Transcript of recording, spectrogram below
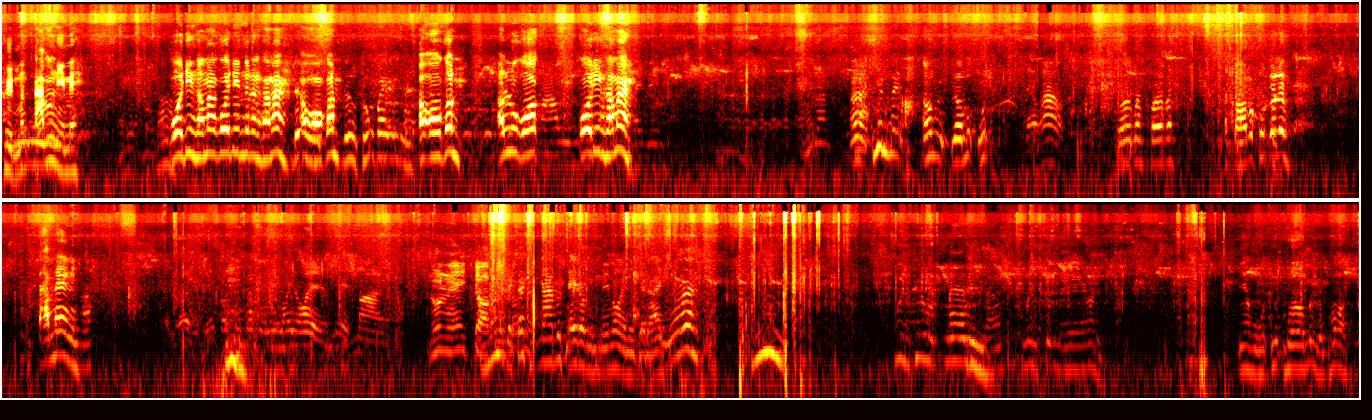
ผืนมันตำนี่แม่ โกยดินเข้ามาโกยดินตัวนึงเข้ามาเอาออกก่อนเอาออกก่อนเอาลูกออกโกยดินเข้ามาอะยิ้มไปเอาเรือมาอุดเปิดไปเปิดไปต่อมาขุดกันเร็วตามแม่งนี่นู่นไงจอบแต่ก็งานไปใช้ตรงนี้น้อยๆนี่จะได้ไอ้โหดคือ พอ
